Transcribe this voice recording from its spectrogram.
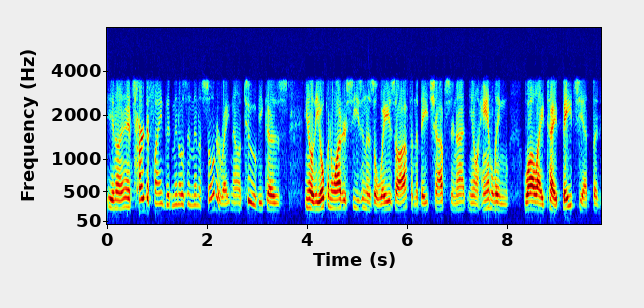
you know, and it's hard to find good minnows in Minnesota right now too, because you know the open water season is a ways off, and the bait shops are not, you know, handling walleye type baits yet. But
